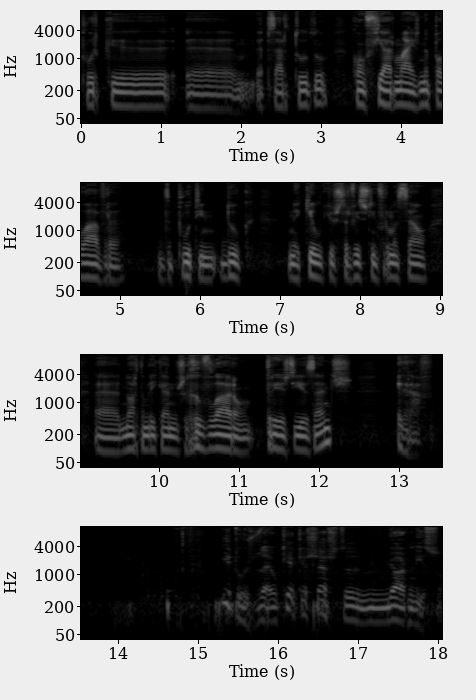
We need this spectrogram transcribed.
porque, uh, apesar de tudo, confiar mais na palavra de Putin do que naquilo que os serviços de informação uh, norte-americanos revelaram três dias antes, é grave. E tu, José, o que é que achaste melhor nisso?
